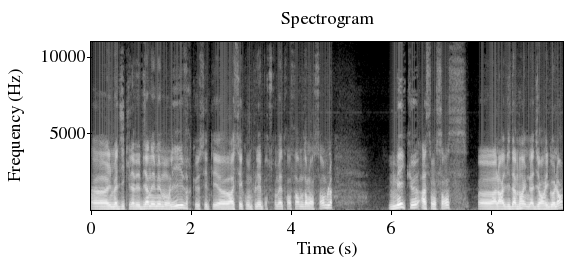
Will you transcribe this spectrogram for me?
Euh, il m'a dit qu'il avait bien aimé mon livre, que c'était assez complet pour se remettre en forme dans l'ensemble, mais que à son sens, alors évidemment il me l'a dit en rigolant,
